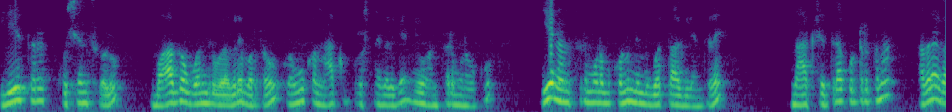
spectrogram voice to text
ಇದೇ ಥರ ಕ್ವಶನ್ಸ್ಗಳು ಭಾಗ ಒಂದರ ಒಳಗಡೆ ಬರ್ತಾವೆ. ಪ್ರಮುಖ ನಾಲ್ಕು ಪ್ರಶ್ನೆಗಳಿಗೆ ನೀವು ಆನ್ಸರ್ ಮಾಡಬೇಕು. ಏನು ಆನ್ಸರ್ ಮಾಡ್ಬೇಕು ನಿಮ್ಗೆ ಗೊತ್ತಾಗಲಿ ಅಂತೇಳಿ ನಾಲ್ಕು ಚಿತ್ರ ಕೊಟ್ಟಿರ್ತಾನೆ. ಅದ್ರಾಗ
